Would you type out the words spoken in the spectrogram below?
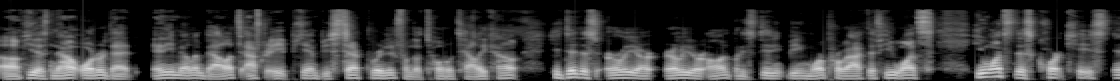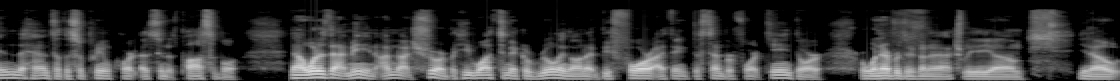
uh, he has now ordered that any mail-in ballots after 8 p.m. be separated from the total tally count. He did this earlier earlier on, but he's getting, being more proactive. He wants he wants this court case in the hands of the Supreme Court as soon as possible. Now, what does that mean? I'm not sure, but he wants to make a ruling on it before I think December 14th or or whenever they're going to actually, um, you know,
